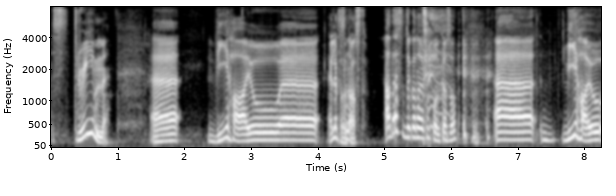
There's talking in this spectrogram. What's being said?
stream. Eh, vi har jo eh, Eller podkast? Ja, det er sånn du kan høre på podkast òg. vi har jo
